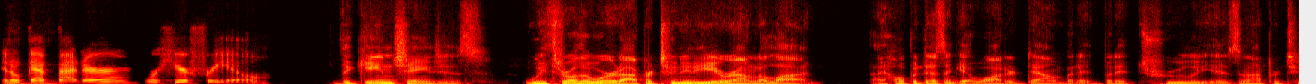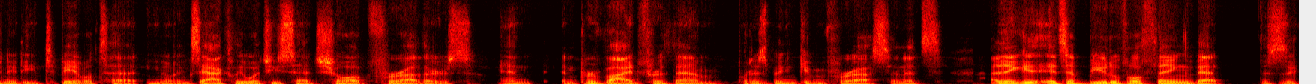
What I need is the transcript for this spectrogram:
it'll get mm-hmm. better we're here for you The game changes. We throw the word opportunity around a lot. I hope it doesn't get watered down, but it but it truly is an opportunity to be able to, you know, exactly what you said, show up for others and and provide for them what has been given for us. And it's I think it's a beautiful thing that this is a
